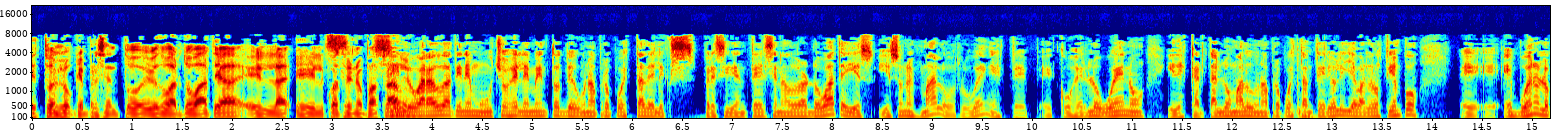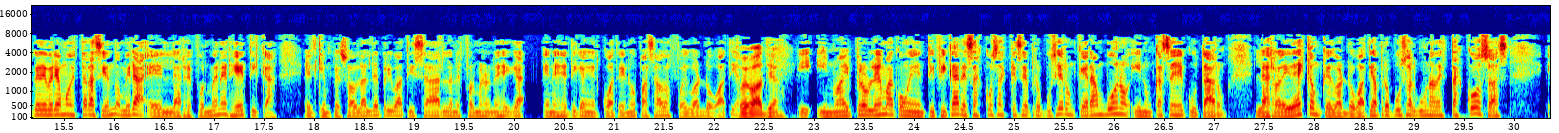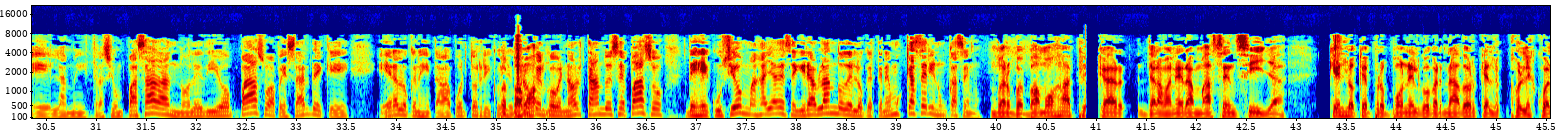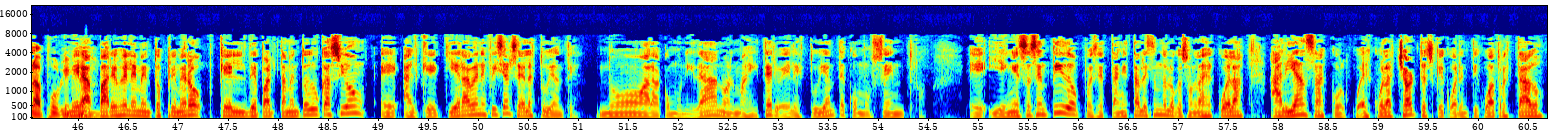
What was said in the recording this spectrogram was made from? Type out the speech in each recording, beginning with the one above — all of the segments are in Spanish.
Esto es lo que presentó Eduardo Batea el, el cuatrienio pasado. Sin lugar a duda tiene muchos elementos de una propuesta del expresidente del senador Eduardo Bate y, es- y eso no es malo, Rubén. Este, eh, coger lo bueno y descartar lo malo de una propuesta anterior y llevarlo a los tiempos eh, eh, es bueno, es lo que deberíamos estar haciendo. Mira, eh, la reforma energética, el que empezó a hablar de privatizar la reforma energética, energética en el cuatrienio pasado fue Eduardo Batia. Fue. Y, y no hay problema con identificar esas cosas que se propusieron que eran buenos y nunca se ejecutaron. La realidad es que aunque Eduardo Batia propuso alguna de estas cosas, eh, la administración pasada no le dio paso a pesar de que era lo que necesitaba Puerto Rico. Pues Yo creo que el gobernador está dando ese paso de ejecución más allá de seguir hablando de lo que tenemos que hacer y nunca hacemos. Bueno, pues vamos a explicar de la manera más sencilla qué es lo que propone el gobernador con la escuela pública. Mira, varios elementos. Primero, que el Departamento de Educación, eh, al que quiera beneficiar, sea el estudiante, no a la comunidad, no al magisterio, el estudiante como centro. Eh, y en ese sentido, pues están estableciendo lo que son las escuelas alianzas, escuelas charters, que 44 estados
